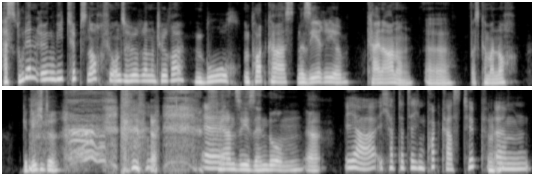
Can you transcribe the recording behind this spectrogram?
Hast du denn irgendwie Tipps noch für unsere Hörerinnen und Hörer? Ein Buch, ein Podcast, eine Serie? Keine Ahnung. Äh, was kann man noch? Gedichte, Äh, Fernsehsendungen. Ja. Ja, ich habe tatsächlich einen Podcast-Tipp. Mhm. Ähm,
